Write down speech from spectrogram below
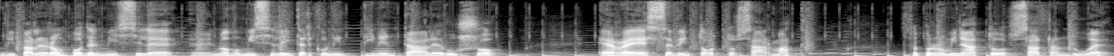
vi parlerò un po' del missile, eh, il nuovo missile intercontinentale russo RS-28 Sarmat, soprannominato Satan 2,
